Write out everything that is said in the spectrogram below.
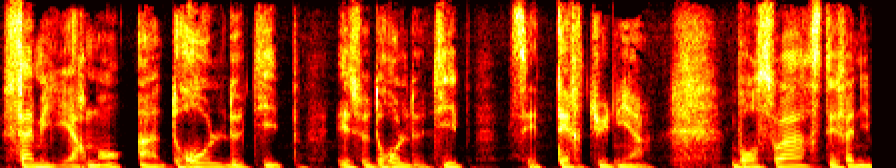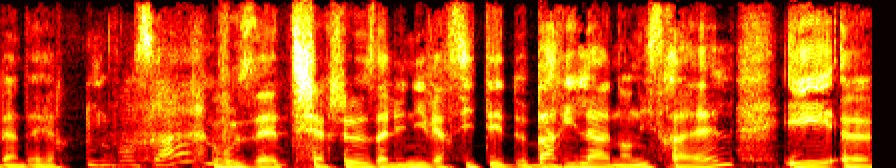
familièrement un drôle de type. Et ce drôle de type, c'est Tertullien. Bonsoir Stéphanie Binder. Bonsoir. Vous êtes chercheuse à l'université de Bar-Ilan en Israël et euh,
